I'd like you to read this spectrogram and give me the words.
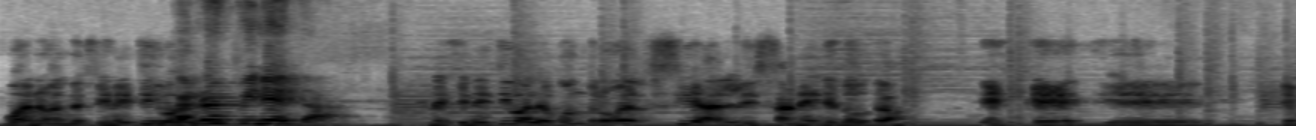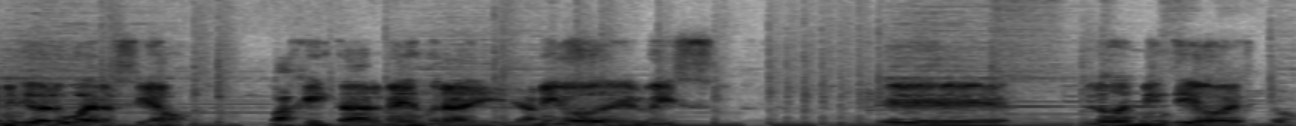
Bueno, en definitiva. Ganó Espineta. En definitiva, lo controversial de esa anécdota es que eh, Emilio del Huercio, bajista de Almendra y amigo de Luis, eh, lo desmintió esto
